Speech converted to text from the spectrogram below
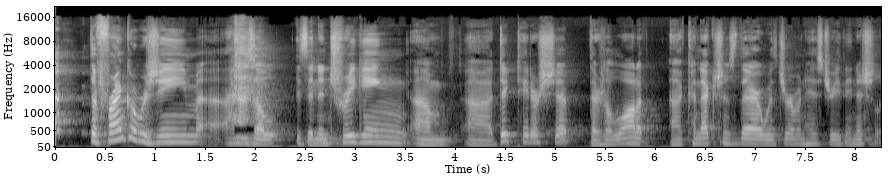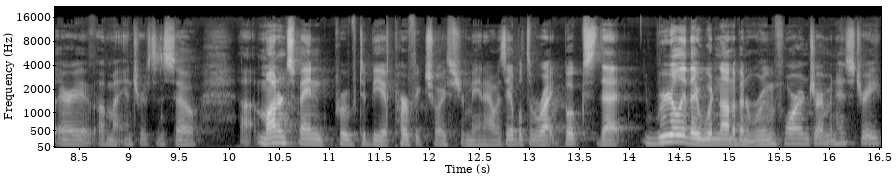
the Franco regime has a is an intriguing um, uh, dictatorship. There's a lot of uh, connections there with German history, the initial area of my interest, and so uh, modern Spain proved to be a perfect choice for me, and I was able to write books that really there would not have been room for in German history.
